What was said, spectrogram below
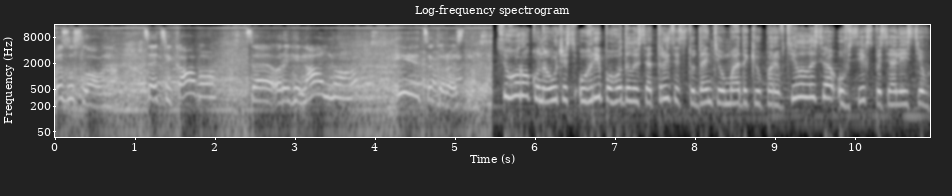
безусловно, це цікаво, це оригінально і це корисно. Цього року на участь у грі погодилися 30 студентів-медиків, перевтілилися у всіх спеціалістів.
